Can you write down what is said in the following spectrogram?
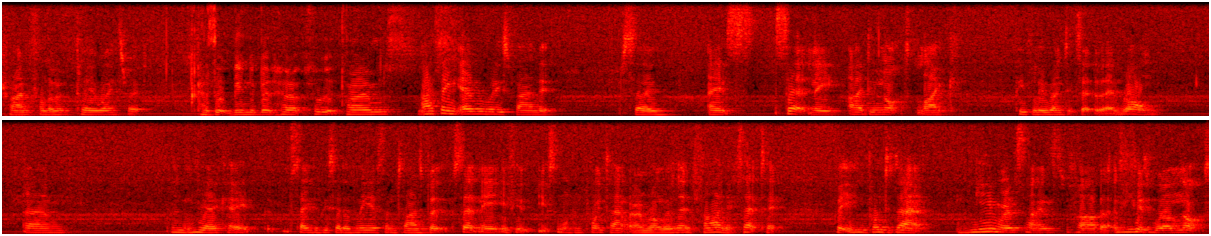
try and follow a clear way through it. Has it been a bit hurtful at times? I think everybody's found it so. And it's certainly, I do not like people who won't accept that they're wrong. Um, and yeah, okay, same could be said of me sometimes, but certainly if, you, if someone can point out where I'm wrong, then fine, accept it. But you can point it out numerous times to Father, and he just will not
